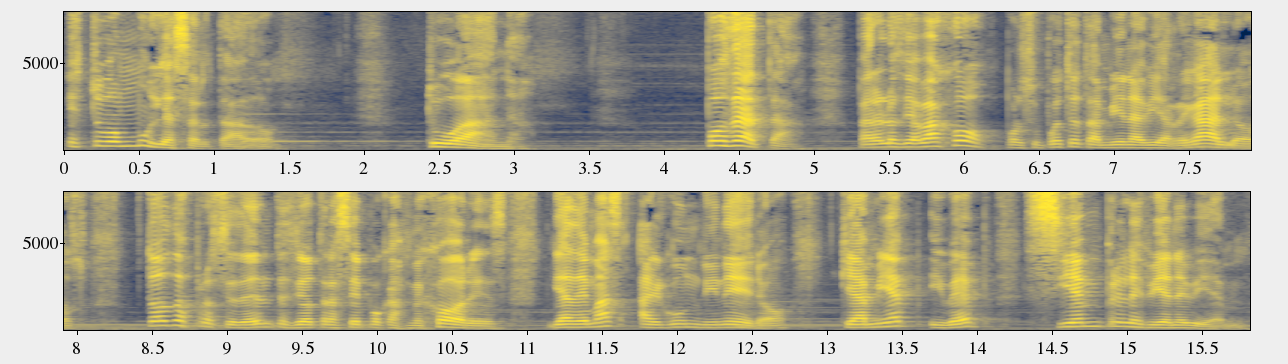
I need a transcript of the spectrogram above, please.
estuvo muy acertado. Tu Ana. Postdata. Para los de abajo, por supuesto, también había regalos, todos procedentes de otras épocas mejores, y además algún dinero, que a Miep y Bep siempre les viene bien.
